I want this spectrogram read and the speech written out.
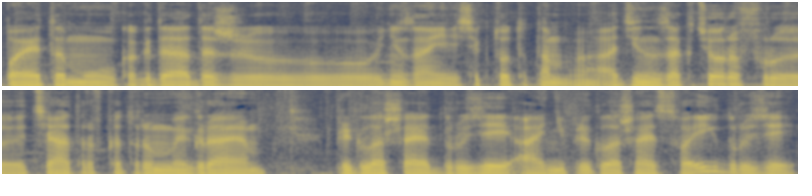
Поэтому, когда даже, не знаю, если кто-то там, один из актеров театра, в котором мы играем, приглашает друзей, а они приглашают своих друзей,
